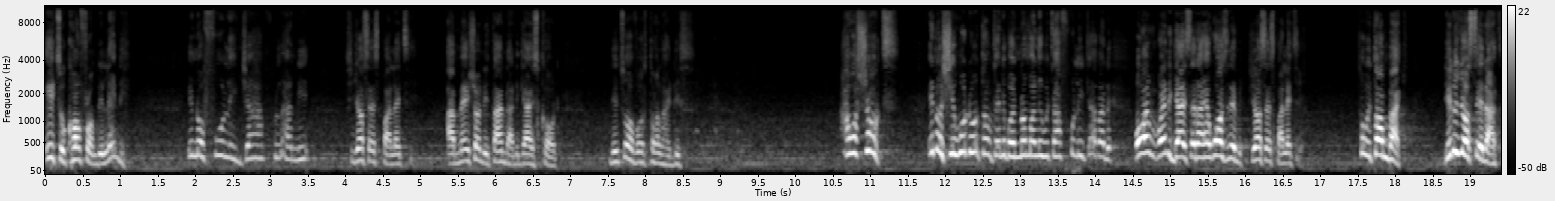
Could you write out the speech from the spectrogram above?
it to come from the lady. You know, full hijab. She just says Belletti. I mentioned the time that the guy scored. The two of us turned like this. I was shocked. You know, she wouldn't talk to anybody normally with her full hijab. But when, when the guy said, I was name? She just says Belletti. So we turned back. Did you just say that?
